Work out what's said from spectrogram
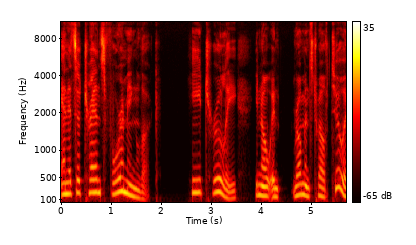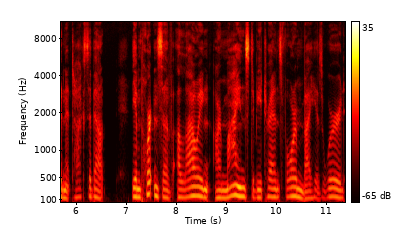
And it's a transforming look. He truly, you know, in Romans 12, 2, and it talks about the importance of allowing our minds to be transformed by his word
